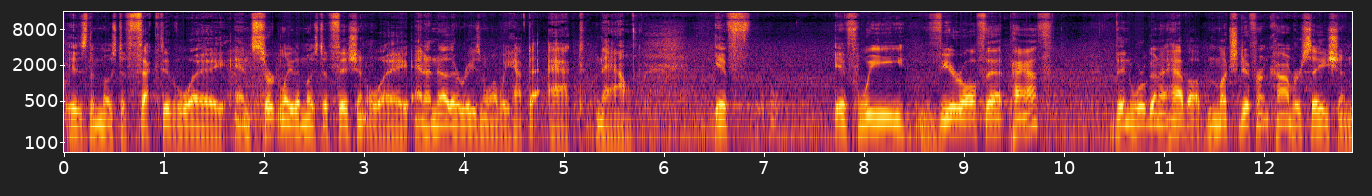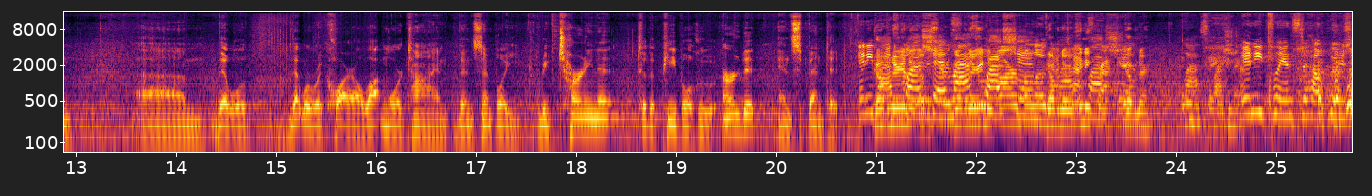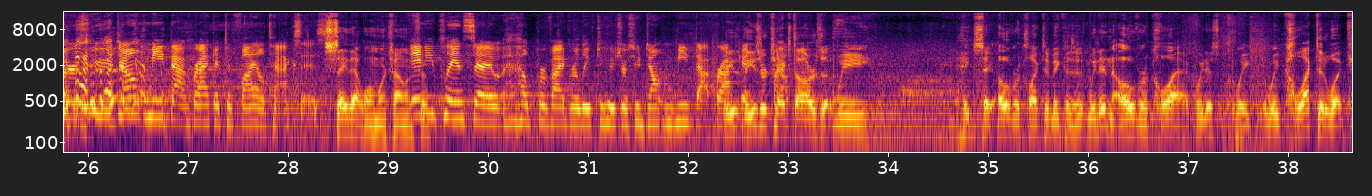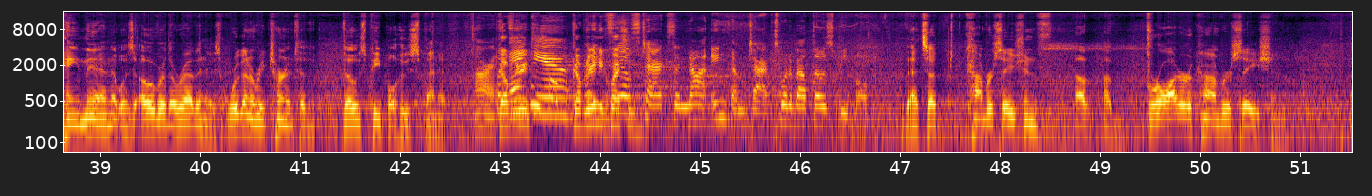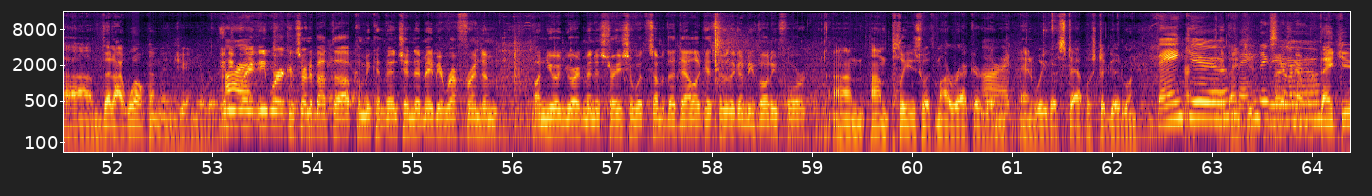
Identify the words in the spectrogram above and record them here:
is the most effective way and certainly the most efficient way and another reason why we have to act now. If if we veer off that path, then we're going to have a much different conversation um, that will that will require a lot more time than simply returning it to the people who earned it and spent it. Any Governor, plans- any- plans Governor, any- are below Governor, any- bracket? Governor. Last question. Any plans to help Hoosiers who don't meet that bracket to file taxes? Say that one more time. I'm Any sorry. plans to help provide relief to Hoosiers who don't meet that bracket? These, these are tax dollars that we hate to say over collected because we didn't over collect. We just we, we collected what came in that was over the revenues. We're going to return it to those people who spent it. All right. Governor, Thank you. Governor, any questions? Sales tax and not income tax. What about those people? That's a conversation, a, a broader conversation um, that I welcome in January. Anywhere, right. anywhere concerned about the upcoming convention that maybe a referendum on you and your administration with some of the delegates who they're going to be voting for? I'm, I'm pleased with my record, and, right. and we've established a good one. Thank you. Thank you. Thanks, Governor. Thank you.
